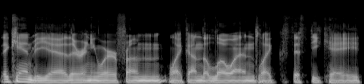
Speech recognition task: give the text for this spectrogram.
they can be, yeah, they're anywhere from like on the low end, like 50k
